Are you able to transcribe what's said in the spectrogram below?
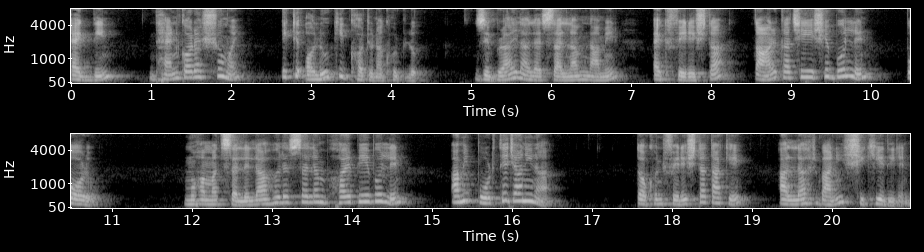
একদিন ধ্যান করার সময় একটি অলৌকিক ঘটনা ঘটল। জিব্রাইল আলাহ সাল্লাম নামের এক ফেরেশতা তার কাছে এসে বললেন, পড়ো। মুহাম্মদ সাল্লাহ সাল্লাম ভয় পেয়ে বললেন, আমি পড়তে জানি না। তখন ফেরেশতা তাকে আল্লাহর বাণী শিখিয়ে দিলেন।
